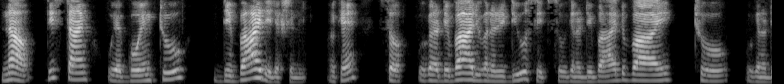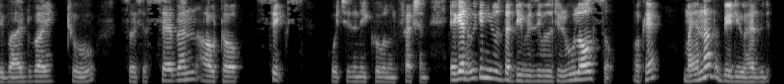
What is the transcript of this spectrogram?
Now this time we are going to divide it actually. Okay? So we're going to divide we're going to reduce it. So we're going to divide by 2 we're going to divide by 2 so it's a 7 out of 6 which is an equivalent fraction. Again we can use the divisibility rule also. Okay? My another video has it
